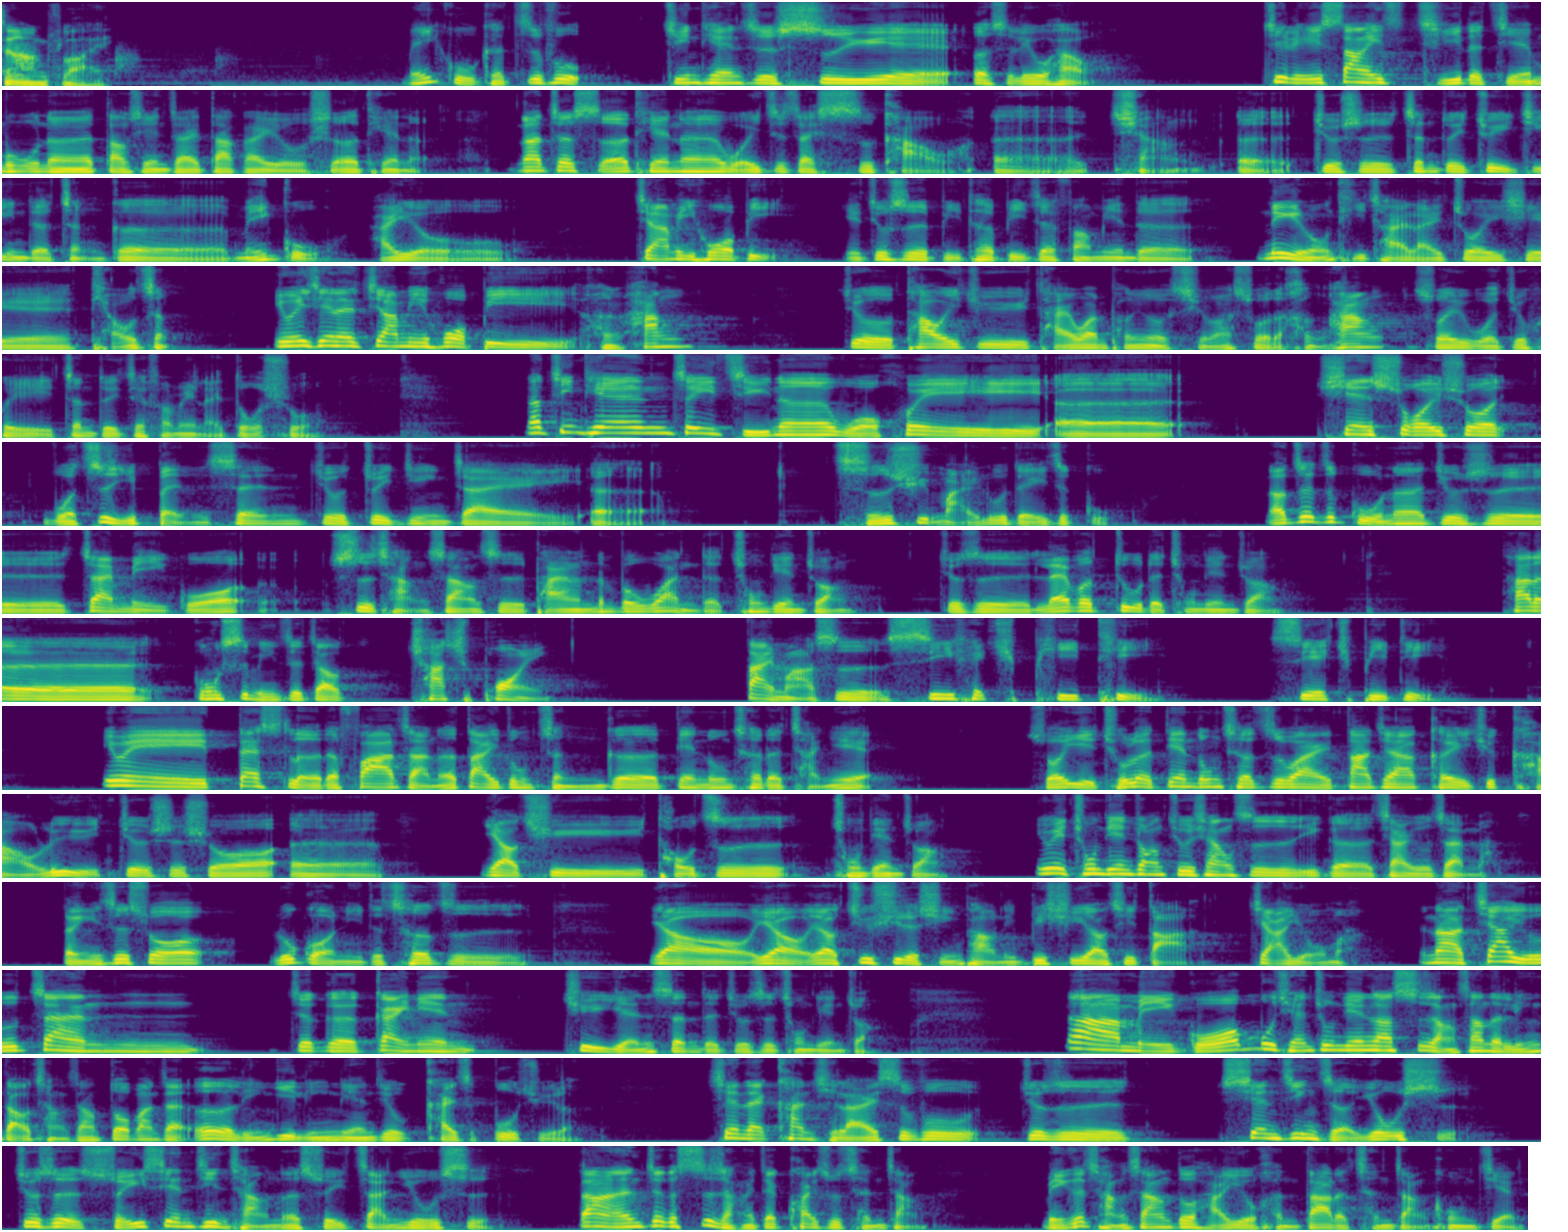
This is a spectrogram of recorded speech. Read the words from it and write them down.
Soundfly，美股可致富。今天是四月二十六号，距离上一期的节目呢，到现在大概有十二天了。那这十二天呢，我一直在思考，呃，想，呃，就是针对最近的整个美股，还有加密货币，也就是比特币这方面的内容题材来做一些调整。因为现在加密货币很夯，就套一句台湾朋友喜欢说的“很夯”，所以我就会针对这方面来多说。那今天这一集呢，我会呃先说一说我自己本身就最近在呃持续买入的一只股，然后这只股呢就是在美国市场上是排行 number one 的充电桩，就是 level two 的充电桩，它的公司名字叫 Charge Point，代码是 CHPT，CHPT。因为 Tesla 的发展而带动整个电动车的产业，所以除了电动车之外，大家可以去考虑，就是说，呃，要去投资充电桩，因为充电桩就像是一个加油站嘛，等于是说，如果你的车子要要要继续的行跑，你必须要去打加油嘛。那加油站这个概念去延伸的就是充电桩。那美国目前充电桩市场上的领导厂商多半在二零一零年就开始布局了，现在看起来似乎就是先进者优势，就是谁先进场呢，谁占优势。当然，这个市场还在快速成长，每个厂商都还有很大的成长空间。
